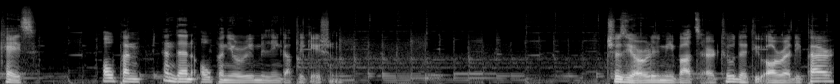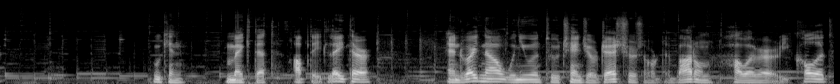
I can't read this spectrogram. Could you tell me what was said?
case open and then open your Realme Link application. Choose your Realme Buds Air 2 that you already pair. We can make that update later. And right now when you want to change your gestures or the button, however you call it,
